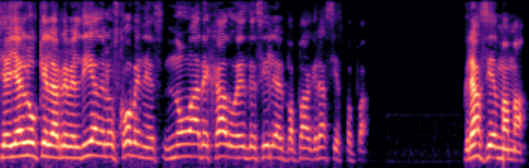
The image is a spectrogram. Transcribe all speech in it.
si hay algo que la rebeldía de los jóvenes no ha dejado es decirle al papá, gracias papá. Gracias mamá.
